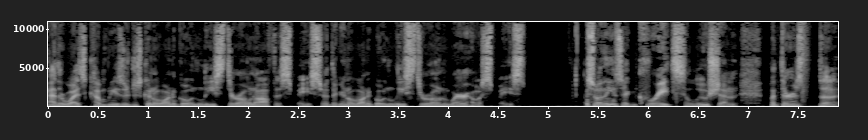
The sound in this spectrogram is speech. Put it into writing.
Otherwise, companies are just going to want to go and lease their own office space or they're going to want to go and lease their own warehouse space. So I think it's a great solution, but there's a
